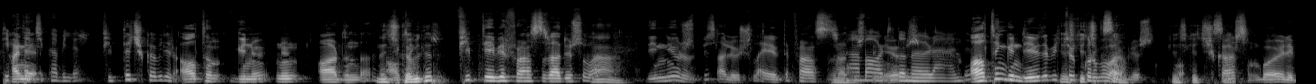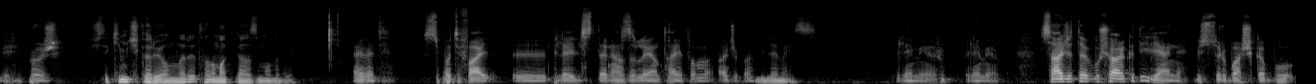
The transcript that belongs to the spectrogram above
Fip'te Hani- çıkabilir. FIP'te çıkabilir. Altın gününün ardında. Ne Altın- çıkabilir? FIP diye bir Fransız radyosu var. Ha, Dinliyoruz biz Aloş'la evde Fransız radyosu ortadan dinliyoruz. öğrendim. Altın Gün diye de bir Keşke Türk grubu çıksa. var biliyorsun. Keşke O- çıksa. Çıkarsın. Bu öyle bir proje. işte kim çıkarıyor onları tanımak lazım onu bir. Evet. Spotify e, playlistlerini hazırlayan tayfa mı acaba? Bilemeyiz. Bilemiyorum. Bilemiyorum. Sadece tabii bu şarkı değil yani. Bir sürü başka bu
